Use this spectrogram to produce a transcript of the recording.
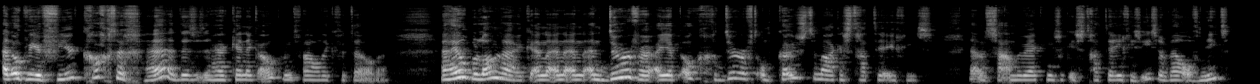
En ook weer vierkrachtig, hè? Dus herken ik ook in het verhaal dat ik vertelde. Heel belangrijk. En, en, en, en durven. En je hebt ook gedurfd om keuzes te maken strategisch ja, samenwerking is ook is strategisch iets, en wel of niet.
